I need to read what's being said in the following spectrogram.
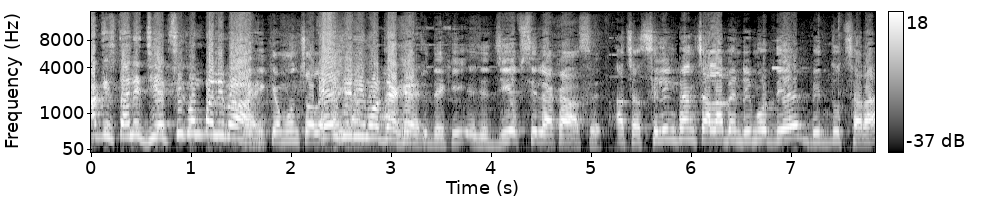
পাকিস্তানি জিএফসি কোম্পানি ভাই। কেমন চলে এই যে রিমোট দেখেন। একটু দেখি এই যে জিএফসি লেখা আছে। আচ্ছা সিলিং ফ্যান চালাবেন রিমোট দিয়ে বিদ্যুৎ ছাড়া।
